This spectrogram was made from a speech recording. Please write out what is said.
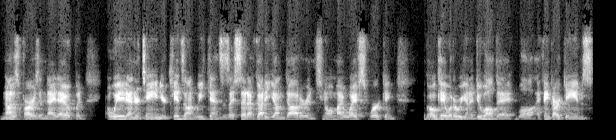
not as far as a night out, but a way to entertain your kids on weekends. As I said, I've got a young daughter, and you know my wife's working. I go, okay, what are we going to do all day? Well, I think our games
